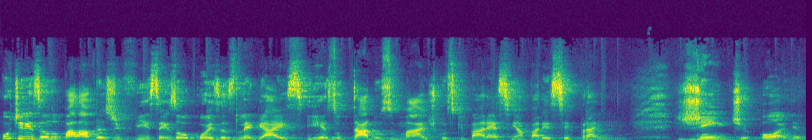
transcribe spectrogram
utilizando palavras difíceis ou coisas legais e resultados mágicos que parecem aparecer para ele. Gente, olha,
